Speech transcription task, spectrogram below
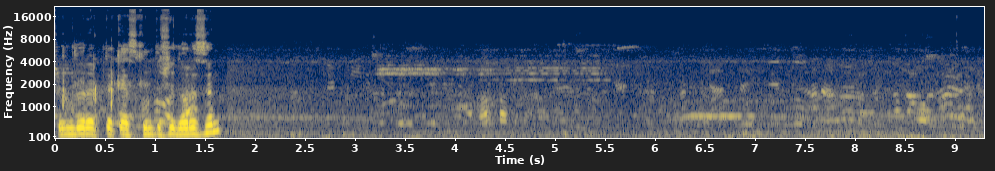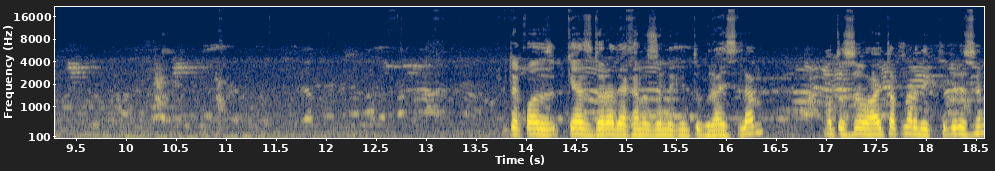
সুন্দর একটা ক্যাচ কিন্তু সে ধরেছেন। এটা ক্যাচ ধরা দেখানোর জন্য কিন্তু ঘুরাইছিলাম। অথচ হয়তো আপনারা দেখতে পেরেছেন।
